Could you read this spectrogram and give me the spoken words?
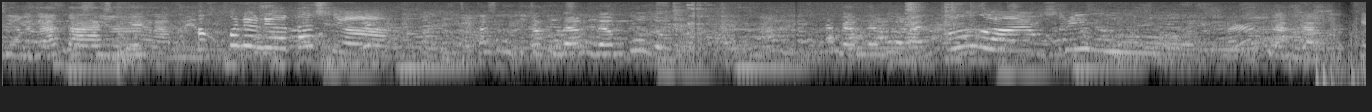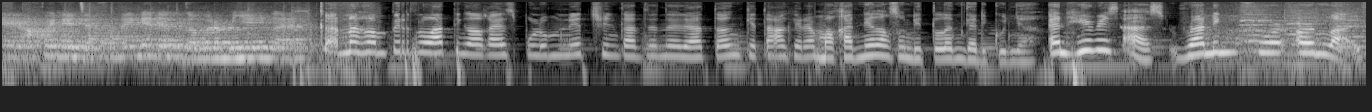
Yang di atas, yang ramen Aku kan yang di atasnya. Kita sebutnya Aku bilang 90 Kan bilang 90 kan? Enggak, yang 1000 Oke, aku ini aja, karena ini ada gambar mie-nya ini ada. Karena hampir telat, tinggal kayak 10 menit Shinkansennya datang, kita akhirnya makannya langsung ditelan gak dikunyah. And here is us, running for our life.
